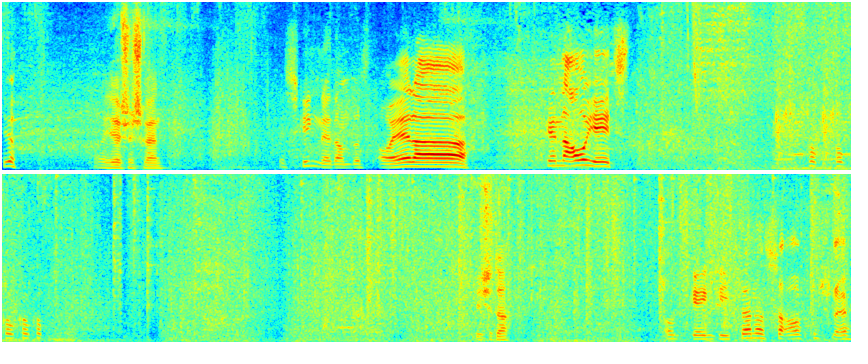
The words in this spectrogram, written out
Ja. Ah, hier schon schreien. Es ging nicht anders. Alter! Genau jetzt! Komm, komm, komm, komm, komm. Bist du da? Und gegen die dann noch saufen schnell.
